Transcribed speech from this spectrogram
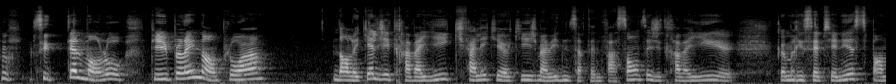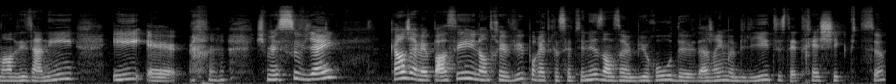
c'est tellement lourd. Puis il y a eu plein d'emplois dans lesquels j'ai travaillé qu'il fallait que ok je m'habille d'une certaine façon. Tu sais j'ai travaillé euh, comme réceptionniste pendant des années. Et euh, je me souviens quand j'avais passé une entrevue pour être réceptionniste dans un bureau d'agent immobilier tu sais c'était très chic puis tout ça.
